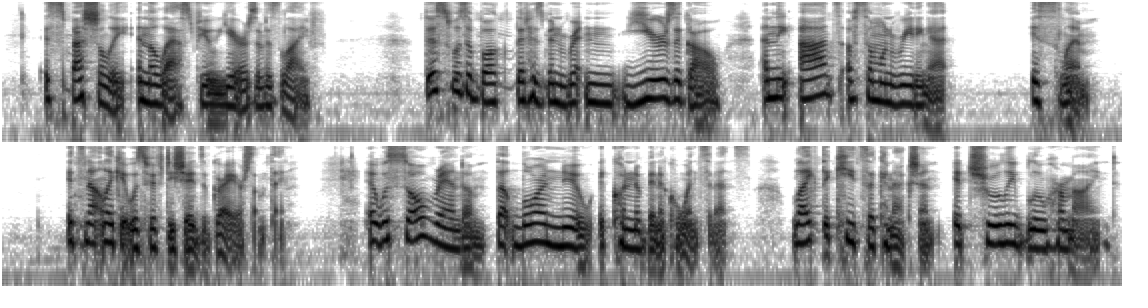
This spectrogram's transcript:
especially in the last few years of his life. This was a book that has been written years ago, and the odds of someone reading it is slim. It's not like it was Fifty Shades of Grey or something. It was so random that Laura knew it couldn't have been a coincidence. Like the Keetsa connection, it truly blew her mind.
